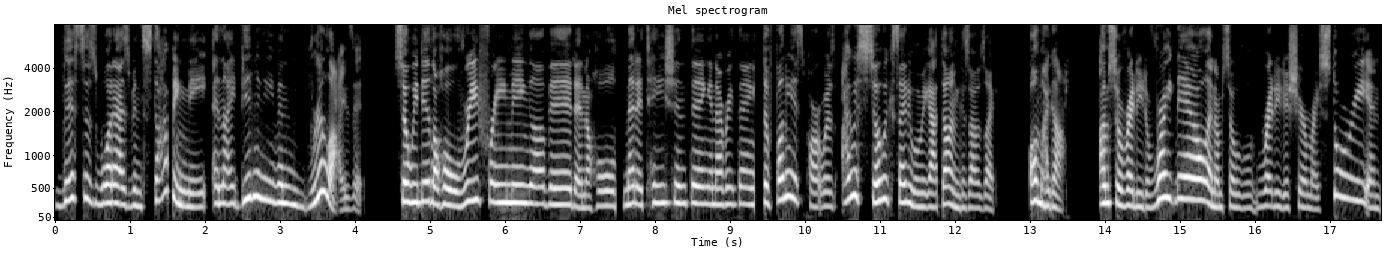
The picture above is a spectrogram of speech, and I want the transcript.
this is what has been stopping me and I didn't even realize it so we did a whole reframing of it and a whole meditation thing and everything. The funniest part was I was so excited when we got done because I was like, oh my God, I'm so ready to write now and I'm so ready to share my story and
